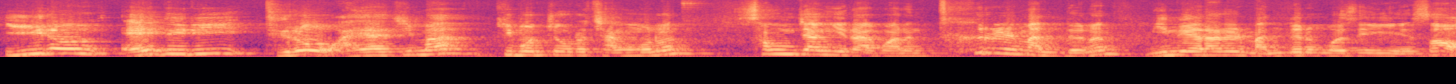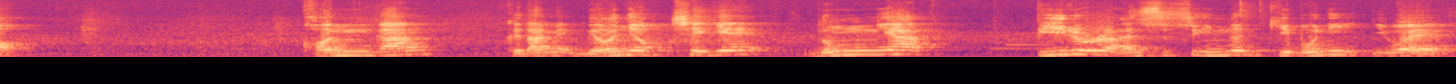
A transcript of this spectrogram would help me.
이런 애들이 들어와야지만 기본적으로 작물은 성장이라고 하는 틀을 만드는 미네랄을 만드는 것에 의해서 건강, 그 다음에 면역 체계, 농약, 비료를 안 쓸 수 있는 기본이 이거예요.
